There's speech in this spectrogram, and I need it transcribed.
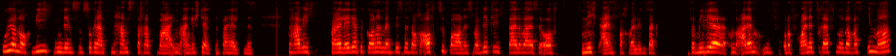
früher noch, wie ich in dem sogenannten Hamsterrad war, im Angestelltenverhältnis, da habe ich parallel ja begonnen, mein Business auch aufzubauen. Es war wirklich teilweise oft nicht einfach, weil, wie gesagt, Familie und allem oder Freunde treffen oder was immer.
